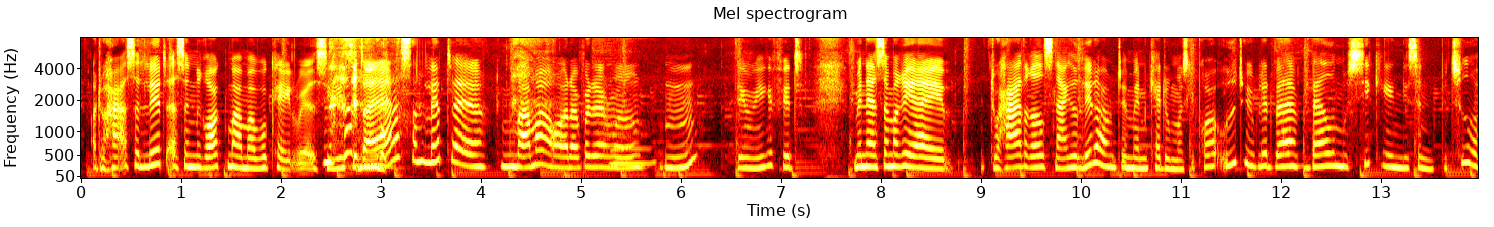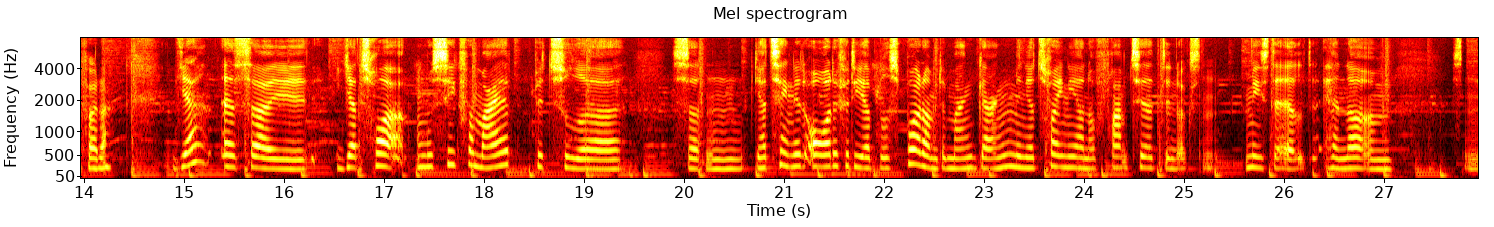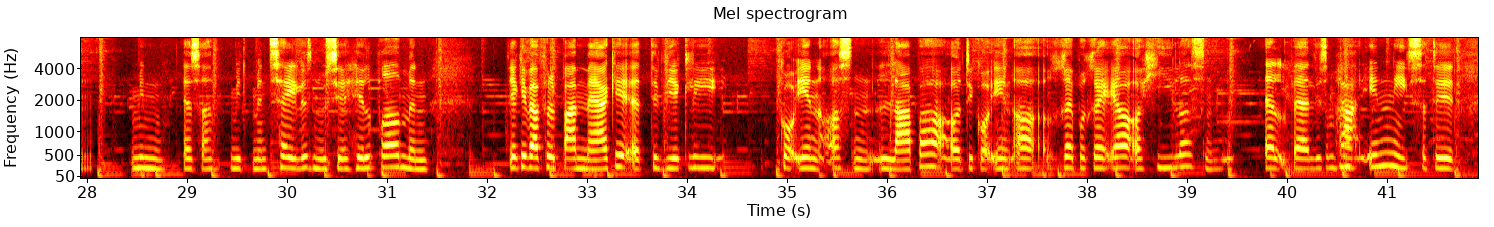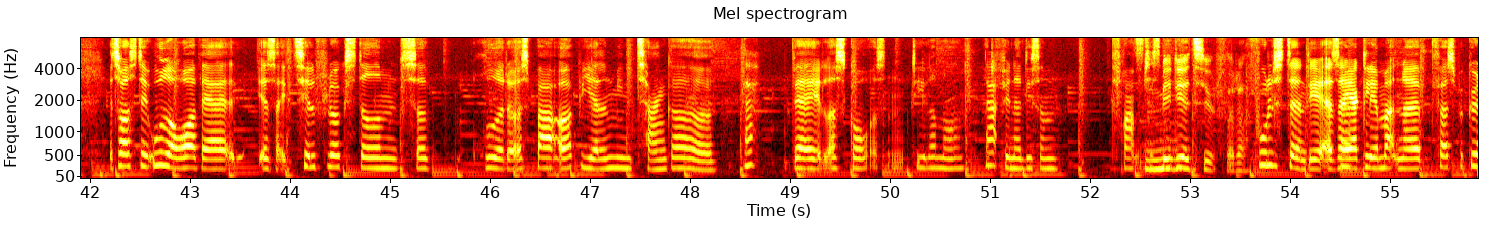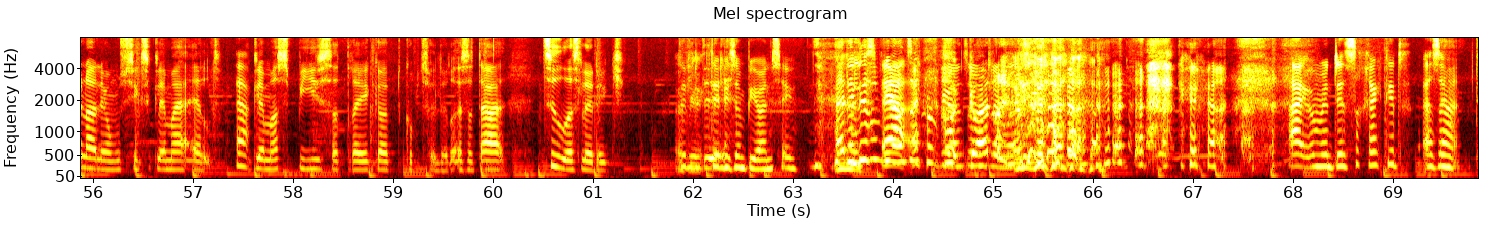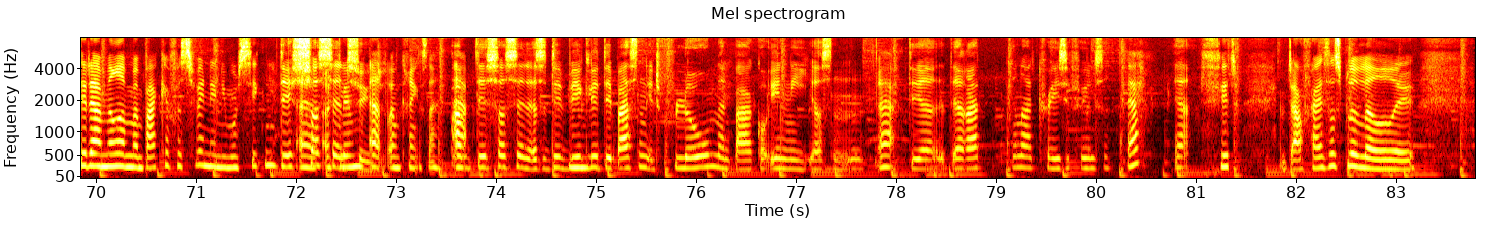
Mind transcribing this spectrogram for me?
Og du har så lidt af sådan en rockmamma-vokal, vil jeg sige. Så der er sådan lidt uh, mamma over dig på den måde. Mm. Det er jo mega fedt. Men altså, Maria, øh, du har allerede snakket lidt om det, men kan du måske prøve at uddybe lidt, hvad, hvad musik egentlig sådan betyder for dig? Ja, altså, øh, jeg tror, musik for mig betyder sådan... Jeg har tænkt lidt over det, fordi jeg er blevet spurgt om det mange gange, men jeg tror egentlig, jeg når frem til, at det nok sådan, mest af alt handler om sådan, min, altså, mit mentale, nu siger jeg helbred, men jeg kan i hvert fald bare mærke, at det virkelig går ind og sådan lapper, og det går ind og reparerer og healer sådan alt, hvad jeg ligesom ja. har indeni. Så det, jeg tror også, det er ud over at være altså et tilflugtssted, men så rydder det også bare op i alle mine tanker, og ja. Hvad jeg ellers går og sådan dealer med. Ja. Jeg finder ligesom frem til sådan... Meditativt for dig. Fuldstændig. Altså, ja. jeg glemmer, når jeg først begynder at lave musik, så glemmer jeg alt. Ja. Jeg glemmer at spise og drikke og gå på toilettet. Altså, der er tid og slet ikke. Okay. Det, det er ligesom Beyoncé. er det ligesom Beyoncé? ja, godt. ja. Ej, men det er så rigtigt. Altså, ja. det der med, at man bare kan forsvinde ind i musikken. Det er så og sindssygt. glemme alt omkring sig. Ja. Jamen, det er så sindssygt. Altså, det er virkelig, mm. det er bare sådan et flow, man bare går ind i. Og sådan, ja. det, er, det er ret, en ret crazy følelse. Ja, ja. fedt. Jamen, der er jo faktisk også blevet lavet... Øh,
